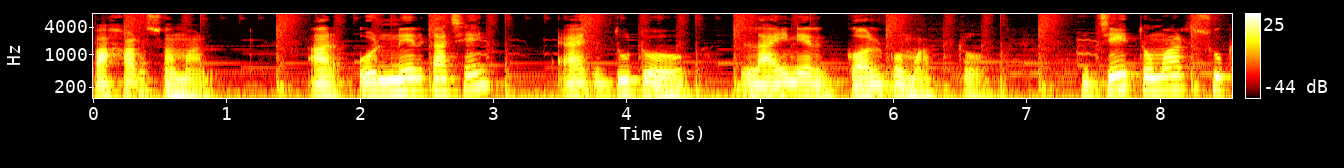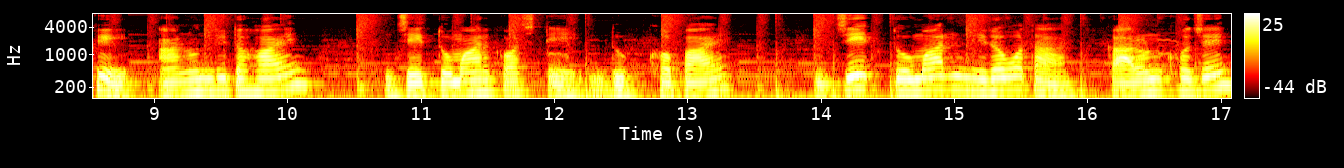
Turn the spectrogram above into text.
পাহাড় সমান আর অন্যের কাছে এক দুটো লাইনের গল্প মাত্র। যে তোমার সুখে আনন্দিত হয়, যে তোমার কষ্টে দুঃখ পায়, যে তোমার নীরবতার কারণ খোঁজে,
